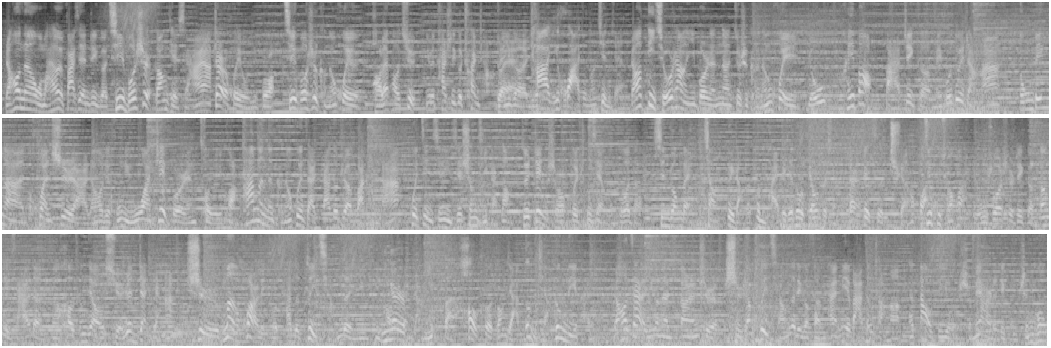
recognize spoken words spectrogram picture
然后呢，我们还会发现这个奇异博士、钢铁侠呀，这儿会有一波。奇异博士可能会跑来跑去，因为他是一个串场的一个，他一画就能进去。然后地球上一波人呢，就是可能会由黑豹把这个美国队长啊、冬兵啊、幻视啊，然后这红女巫啊这波人凑在一块儿，他们呢可能会在大家都知道瓦坎达会进行一些升级改造，所以这个时候会出现很多的新装备，像队长的盾牌，这些都是标志性的。但是这次全换，几乎全。比如说是这个钢铁侠的，号称叫血刃战甲，是漫画里头它的最强的一一应该是比反浩克装甲更强、更厉害的。然后再有一个呢，当然是史上最强的这个反派灭霸登场啊，他到底有什么样的这种神通？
